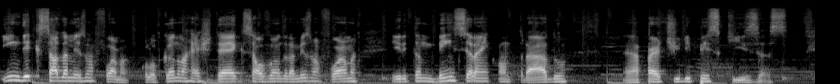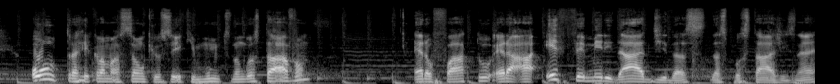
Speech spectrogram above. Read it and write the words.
e indexar da mesma forma, colocando uma hashtag, salvando da mesma forma, ele também será encontrado é, a partir de pesquisas. Outra reclamação que eu sei que muitos não gostavam era o fato, era a efemeridade das, das postagens, né?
